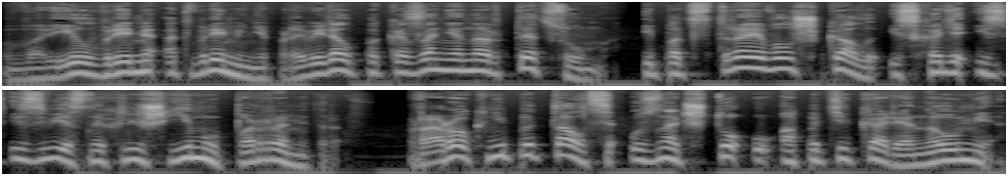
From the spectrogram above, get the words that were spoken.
Варил время от времени проверял показания Нортециума и подстраивал шкалы, исходя из известных лишь ему параметров. Пророк не пытался узнать, что у апотекария на уме.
